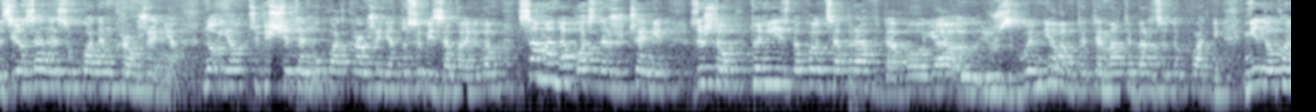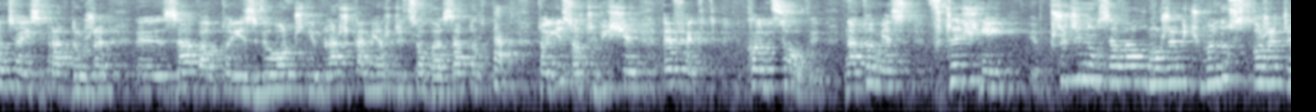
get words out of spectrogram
związane z układem krążenia. No ja oczywiście ten układ krążenia to sobie zawaliłam sama na własne życzenie. Zresztą to nie jest do końca prawda, bo ja y, już zgłębiałam te tematy bardzo dokładnie. Nie do końca jest prawdą, że y, zawał to jest wyłącznie blaszka miażdżycowa, zator. Tak, to jest oczywiście efekt końcowy. Natomiast wcześniej y, przyczyną zawału może być mnóstwo rzeczy,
